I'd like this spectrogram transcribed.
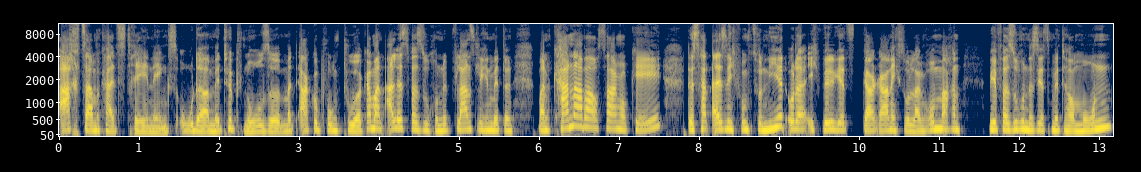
Achtsamkeitstrainings oder mit Hypnose, mit Akupunktur, kann man alles versuchen, mit pflanzlichen Mitteln. Man kann aber auch sagen, okay, das hat alles nicht funktioniert oder ich will jetzt gar, gar nicht so lang rummachen. Wir versuchen das jetzt mit Hormonen.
